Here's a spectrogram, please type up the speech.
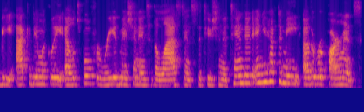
be academically eligible for readmission into the last institution attended, and you have to meet other requirements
